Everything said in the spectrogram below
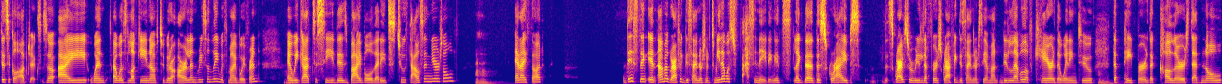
physical objects. So I went I was lucky enough to go to Ireland recently with my boyfriend and we got to see this Bible that it's 2000 years old hmm and I thought this thing and I'm a graphic designer so to me that was fascinating. It's like the the scribes the scribes were really the first graphic designers the amount the level of care that went into mm-hmm. the paper the colors that no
